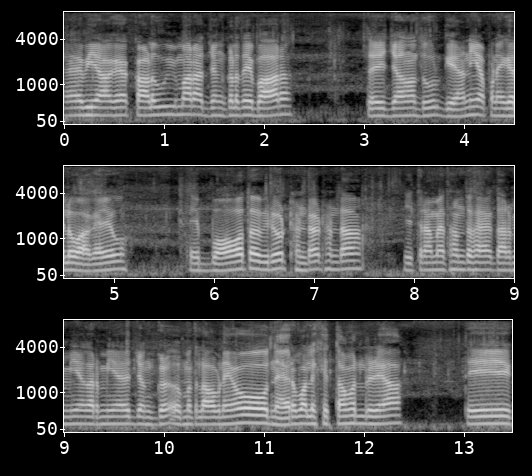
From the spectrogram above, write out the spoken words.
ਇਹ ਵੀ ਆ ਗਿਆ ਕਾਲੂ ਵੀ ਮਾਰਾ ਜੰਗਲ ਦੇ ਬਾਹਰ ਤੇ ਜ਼ਿਆਦਾ ਦੂਰ ਗਿਆ ਨਹੀਂ ਆਪਣੇ ਕੋਲੋਂ ਆ ਗਏ ਉਹ। ਤੇ ਬਹੁਤ ਵੀਰੋ ਠੰਡਾ ਠੰਡਾ। ਜਿਸ ਤਰ੍ਹਾਂ ਮੈਂ ਤੁਹਾਨੂੰ ਦਿਖਾਇਆ ਗਰਮੀਆਂ ਗਰਮੀਆਂ ਜੰਗਲ ਮਤਲਬ ਆਪਣੇ ਉਹ ਨਹਿਰ ਵਾਲੇ ਖੇਤਾਂ ਵੱਲ ਰਿਹਾ ਤੇ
